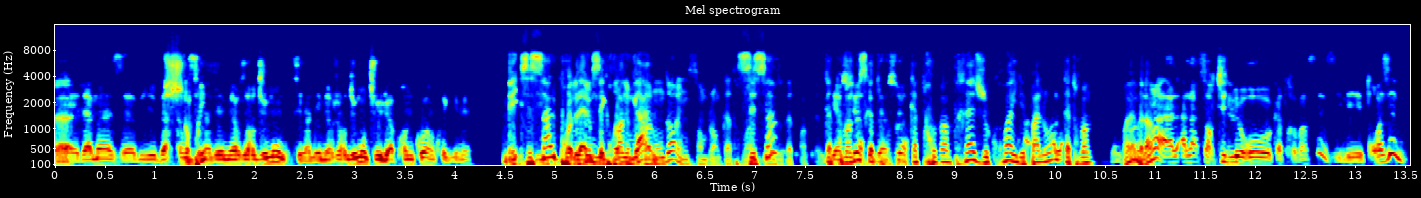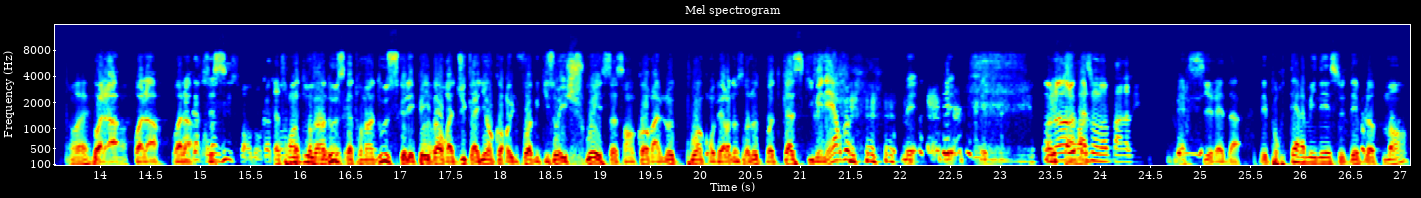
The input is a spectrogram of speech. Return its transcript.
Euh, Damas, euh, Bergkamp, c'est l'un des meilleurs joueurs du monde. C'est l'un des meilleurs joueurs du monde. Tu veux lui apprendre quoi, entre guillemets? Mais c'est ça le problème, c'est que Van troisième Gaal, Ballon d'Or, il me semble, en 92 C'est ça ou 93. Bien 92, sûr, bien 80, sûr. 93, je crois, il est pas loin. Alors- 80. Ouais, voilà. Non, à, la sortie de l'Euro 96, il est troisième. Ouais. Voilà, voilà, voilà. Non, C'est- 92, pardon. 92, 92, ouais. 92, que les Pays-Bas auraient dû gagner encore une fois, mais qu'ils ont échoué. Ça, c'est encore un autre point qu'on verra dans un autre podcast qui m'énerve. mais, mais- mais- On par- l'occasion d'en parler. Merci Reda. Mais pour terminer ce développement,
